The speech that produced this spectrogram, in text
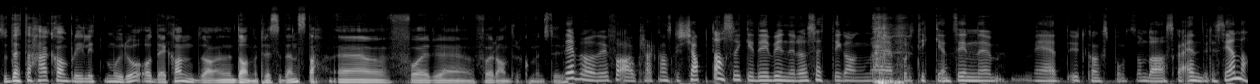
Så dette her kan bli litt moro, og det kan danne presedens da, eh, for, eh, for andre kommunestyrer. Det må vi få avklart ganske kjapt, da, så ikke de begynner å sette i gang med politikken sin eh, med et utgangspunkt som da skal endres igjen. da.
